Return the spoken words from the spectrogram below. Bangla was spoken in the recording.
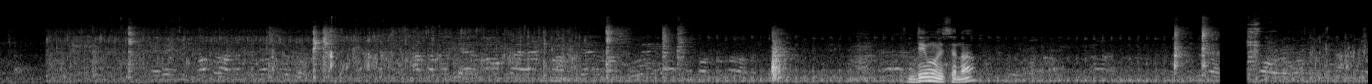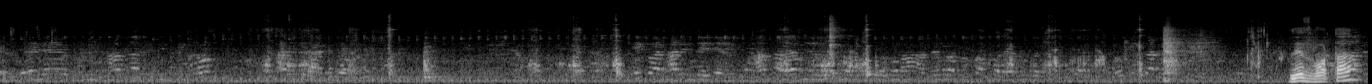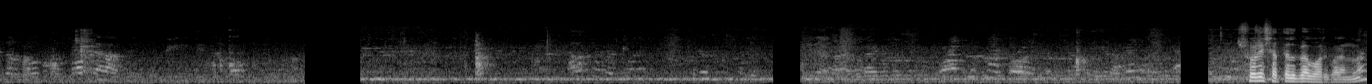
ডিম হয়েছে না? লেস ভর্তা? সরিষা তেল ব্যবহার করেন না?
